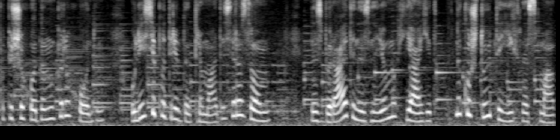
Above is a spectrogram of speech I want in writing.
по пішохідному переходу. У лісі потрібно триматися разом. Не збирайте незнайомих ягід, не куштуйте їх на смак.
